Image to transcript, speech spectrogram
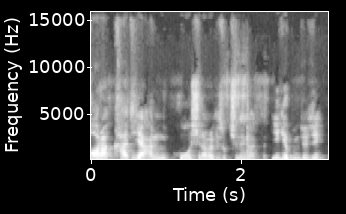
허락하지 않고 실험을 계속 진행했다. 이게 문제지.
